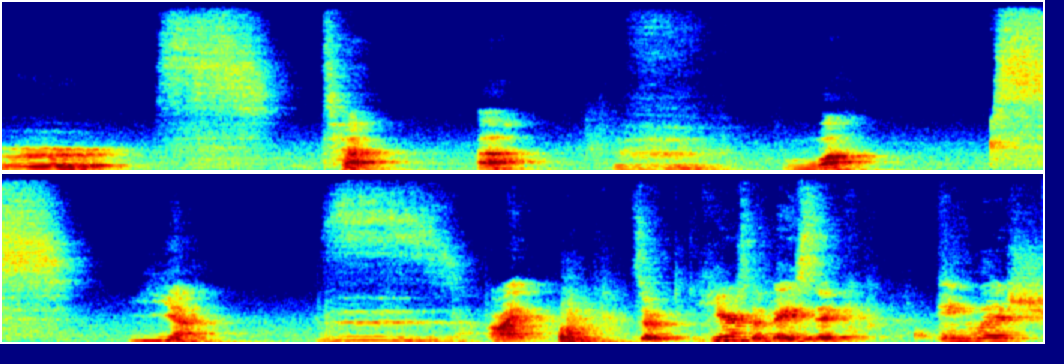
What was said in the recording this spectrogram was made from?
R, S, T, A, V, W, X, Y, Z. All right. So here's the basic English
